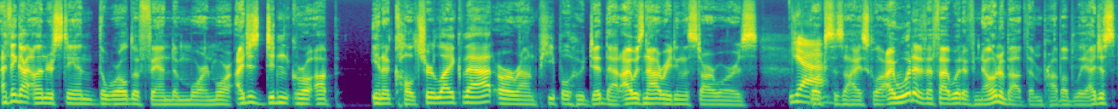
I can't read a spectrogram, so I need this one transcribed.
I think I understand the world of fandom more and more. I just didn't grow up in a culture like that or around people who did that. I was not reading the Star Wars Yeah. books as a high schooler. I would have if I would have known about them probably. I just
